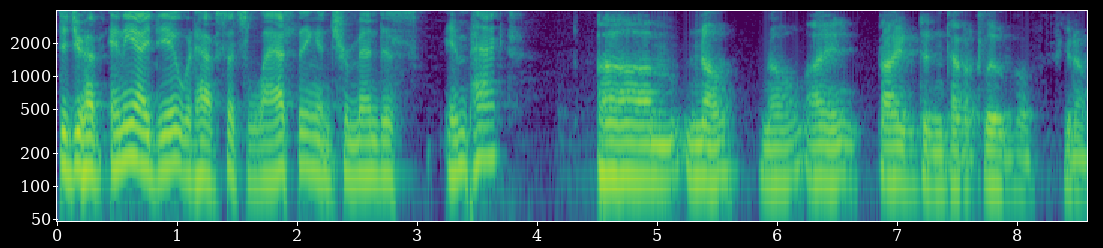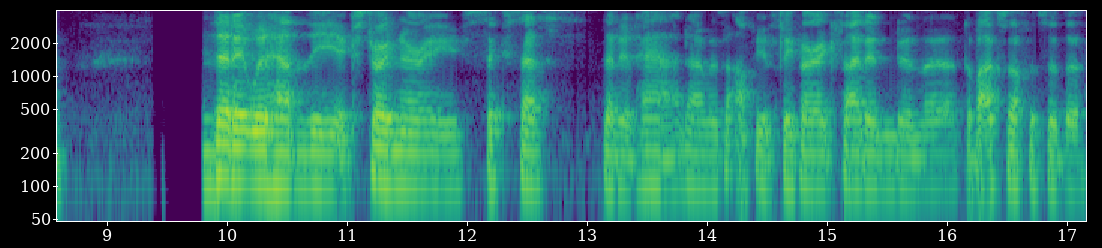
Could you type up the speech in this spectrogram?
Did you have any idea it would have such lasting and tremendous impact? Um, no, no, I I didn't have a clue of you know that it would have the extraordinary success that it had. I was obviously very excited in the the box office of the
